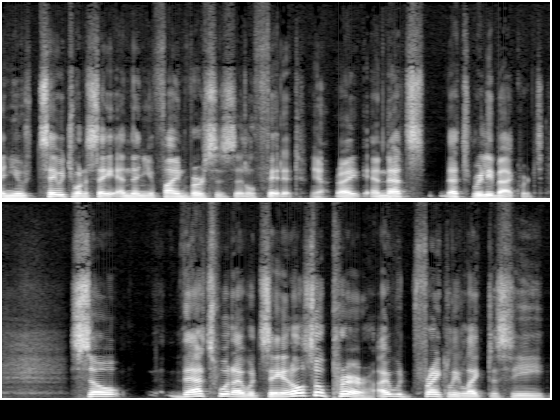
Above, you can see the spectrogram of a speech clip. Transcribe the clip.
and you say what you want to say, and then you find verses that'll fit it. Yeah. Right. And that's, that's really backwards. So that's what I would say. And also prayer. I would frankly like to see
